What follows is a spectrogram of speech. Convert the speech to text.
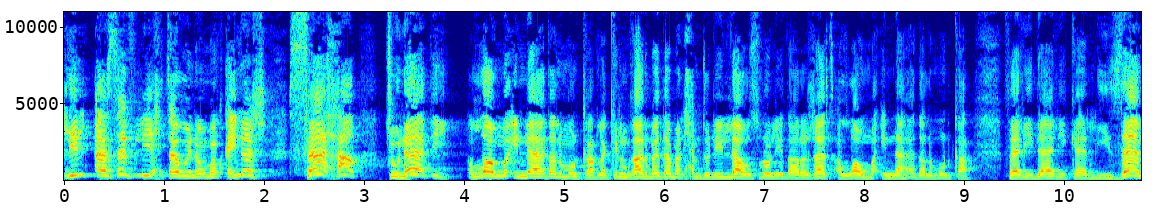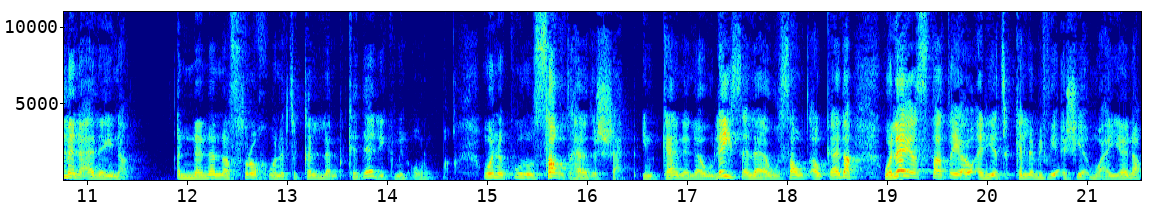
للأسف اللي يحتوينا وما لقيناش ساحة تنادي. اللهم إن هذا المنكر لكن المغاربة دابا الحمد لله وصلوا لدرجات اللهم إن هذا المنكر. فلذلك لزاما علينا. أننا نصرخ ونتكلم كذلك من أوروبا ونكون صوت هذا الشعب إن كان له ليس له صوت أو كذا ولا يستطيع أن يتكلم في أشياء معينة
